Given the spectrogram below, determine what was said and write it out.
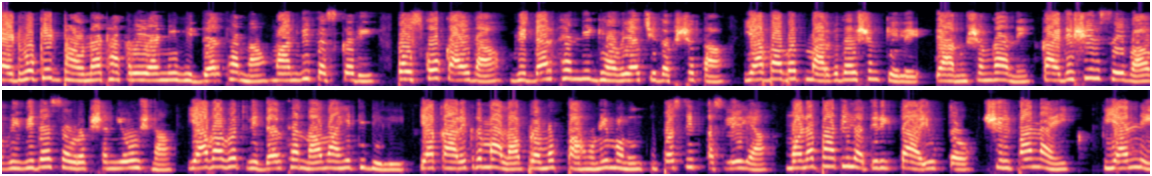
ऍडव्होकेट भावना ठाकरे यांनी विद्यार्थ्यांना मानवी तस्करी पोस्को कायदा विद्यार्थ्यांनी घ्यावयाची दक्षता याबाबत मार्गदर्शन केले. त्या अनुषंगाने कायदेशीर सेवा विविध संरक्षण योजना याबाबत विद्यार्थ्यांना माहिती माहिती दिली. या कार्यक्रमाला प्रमुख पाहुणे म्हणून उपस्थित असलेल्या मनपातील अतिरिक्त आयुक्त शिल्पा नाईक यांनी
